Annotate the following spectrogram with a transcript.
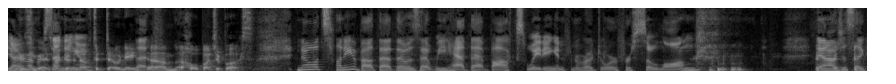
Yeah, I remember you guys were good you. enough to donate that- um, a whole bunch of books. No, what's funny about that though is that we had that box waiting in front of our door for so long. and I was just like,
